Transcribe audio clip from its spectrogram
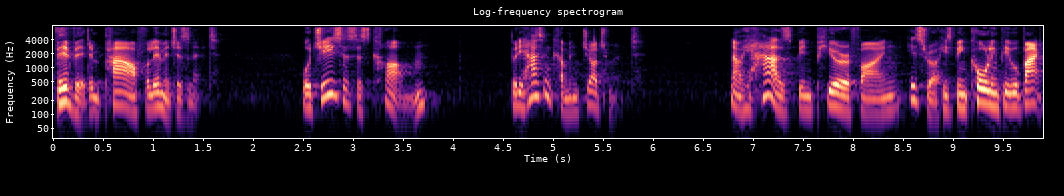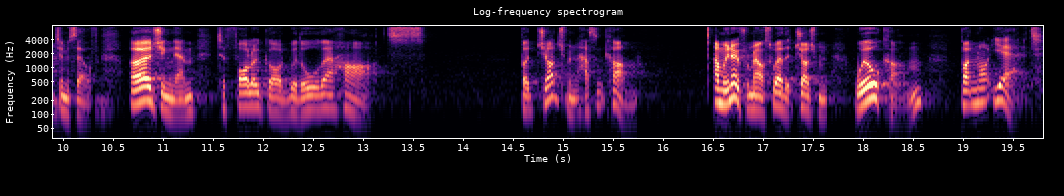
vivid and powerful image, isn't it? Well, Jesus has come, but he hasn't come in judgment. Now, he has been purifying Israel. He's been calling people back to himself, urging them to follow God with all their hearts. But judgment hasn't come. And we know from elsewhere that judgment will come, but not yet.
